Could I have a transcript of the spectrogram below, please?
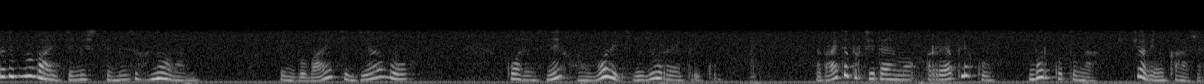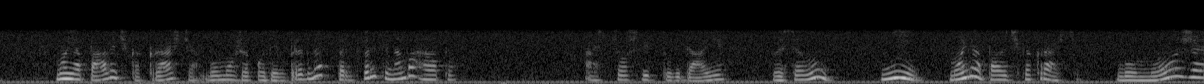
Що відбувається між цими гномами? Відбувається діалог. Кожен з них говорить свою репліку. Давайте прочитаємо репліку Буркотуна. Що він каже? Моя паличка краща, бо може один предмет перетворити на багато. А що ж відповідає Веселун? Ні, моя паличка краща, бо може.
